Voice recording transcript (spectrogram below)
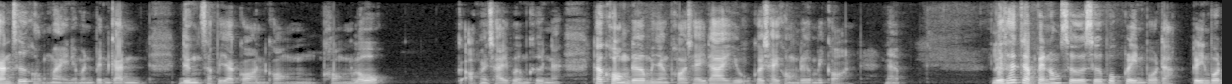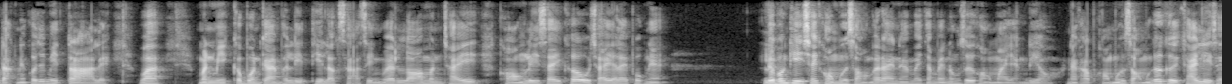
การซื้อของใหม่เนี่ยมันเป็นการดึงทรัพยากรของของโลกออกมาใช้เพิ่มขึ้นนะ ถ้าของเดิมมันยังพอใช้ได้อยู่ก็ใช้ของเดิมไปก่อนนะครับ หรือถ้าจะเป็นต้องซื้อซื้อพวก green product green product เนี่ยก็จะมีตราเลย ว่ามันมีกระบวนการผลิตที่รักษาสิ่งแวดล้อมมันใช้ของรีไซเคิลใช้อะไรพวกเนี้ย หรือบางทีใช้ของมือสองก็ได้นะ ไม่จำเป็นต้องซื้อของมาอย่างเดียวนะครับ ของมือสองมันก็คือคล้ายรีไซ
